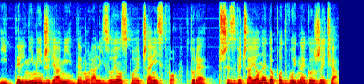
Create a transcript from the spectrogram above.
i tylnymi drzwiami demoralizują społeczeństwo, które przyzwyczajone do podwójnego życia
